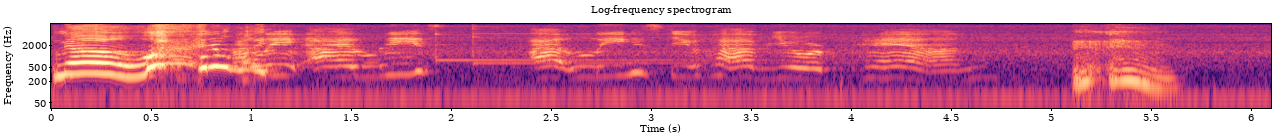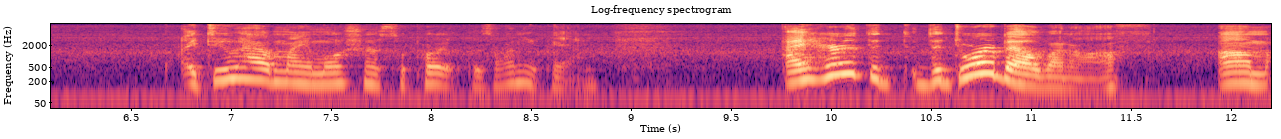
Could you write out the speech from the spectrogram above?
No, I don't At, like. le- at least, at least you have your. I do have my emotional support lasagna pan. I heard the the doorbell went off. Um,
